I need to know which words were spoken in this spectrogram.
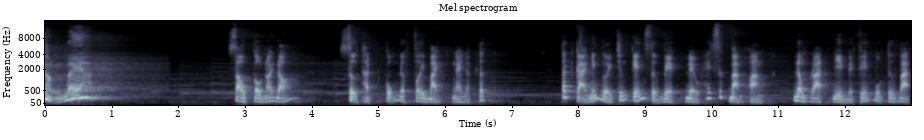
thằng bé Sau câu nói đó, sự thật cũng được phơi bày ngay lập tức. Tất cả những người chứng kiến sự việc đều hết sức bàng hoàng, đồng loạt nhìn về phía mụ tư vạn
